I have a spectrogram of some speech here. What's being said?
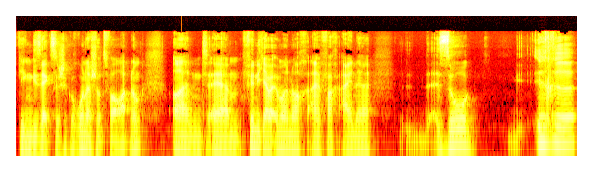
gegen die sächsische Corona-Schutzverordnung. Und ähm, finde ich aber immer noch einfach eine so irre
